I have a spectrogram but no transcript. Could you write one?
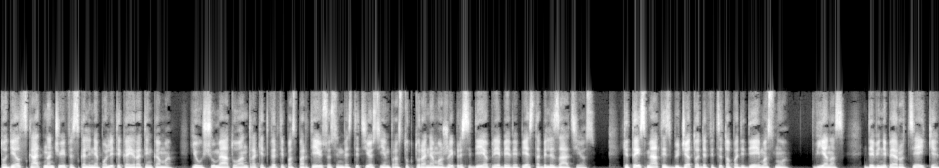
Todėl skatinančioji fiskalinė politika yra tinkama. Jau šių metų antrą ketvirtį paspartėjusios investicijos į infrastruktūrą nemažai prisidėjo prie BVP stabilizacijos. Kitais metais biudžeto deficito padidėjimas nuo 1,9 PROC iki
